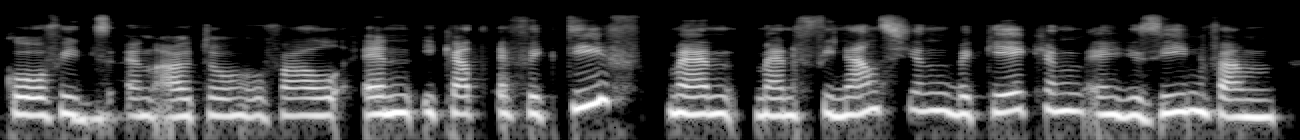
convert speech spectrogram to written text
COVID en auto-ongeval. En ik had effectief mijn, mijn financiën bekeken en gezien van...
